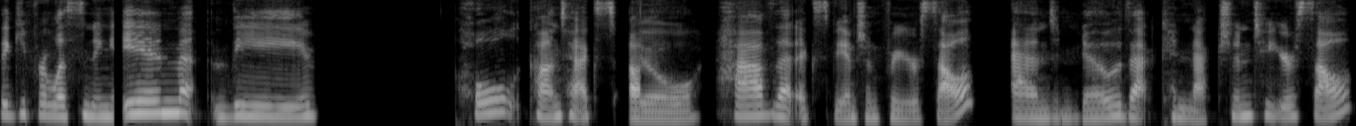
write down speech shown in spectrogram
thank you for listening. In the whole context of have that expansion for yourself and know that connection to yourself,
